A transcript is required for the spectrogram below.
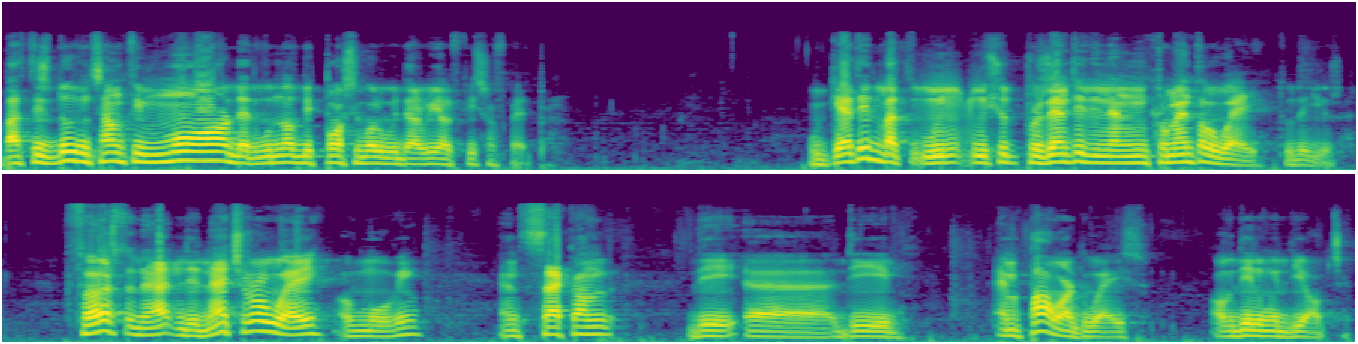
but it's doing something more that would not be possible with a real piece of paper. We get it but we, we should present it in an incremental way to the user. First the, nat the natural way of moving and second the uh, the empowered ways of dealing with the object.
